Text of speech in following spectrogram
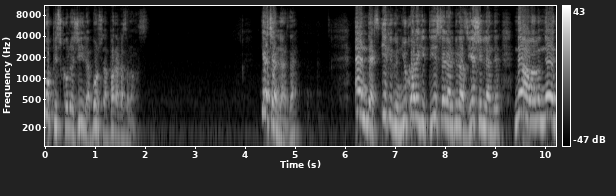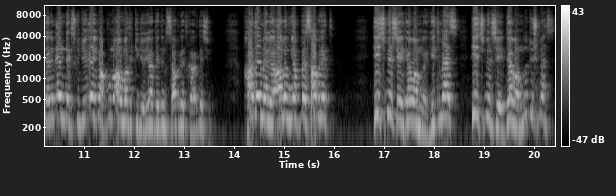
Bu psikolojiyle borsada para kazanamazsın. Geçenlerde endeks iki gün yukarı gitti. Hisseler biraz yeşillendi. Ne alalım ne edelim endeks gidiyor. Eyvah bunu almadık gidiyor. Ya dedim sabret kardeşim. Kademeli alım yap ve sabret. Hiçbir şey devamlı gitmez. Hiçbir şey devamlı düşmez.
